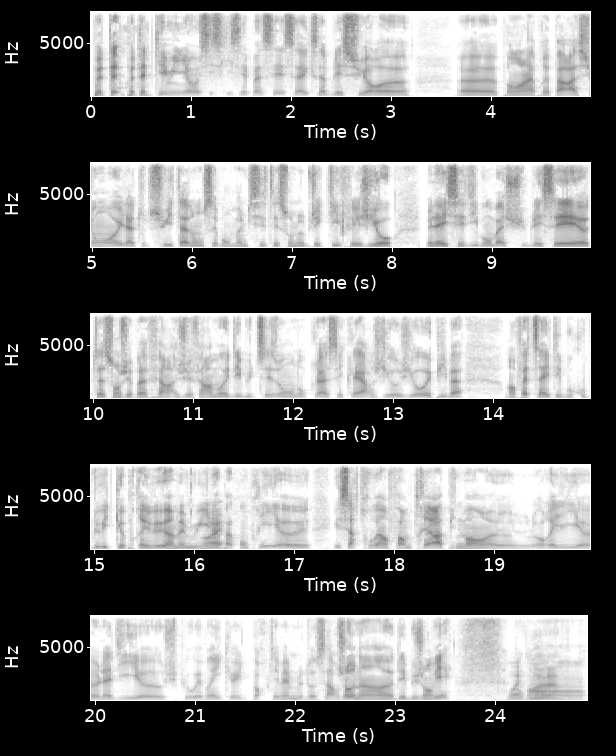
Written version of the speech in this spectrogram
peut-être peut-être qu'Emilien aussi, ce qui s'est passé, c'est avec sa blessure euh, euh, pendant la préparation, il a tout de suite annoncé, bon, même si c'était son objectif, les JO, mais là il s'est dit, bon, bah, je suis blessé, euh, de toute façon, je vais pas faire, je vais faire un mauvais début de saison, donc là, c'est clair, JO, JO, et puis, bah, en fait, ça a été beaucoup plus vite que prévu, hein, même lui, il n'a pas compris, euh, il s'est retrouvé en forme très rapidement, euh, Aurélie euh, l'a dit, euh, je sais plus où Emmerich, il portait même le dossard jaune, hein, début janvier. ouais. Donc, en,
